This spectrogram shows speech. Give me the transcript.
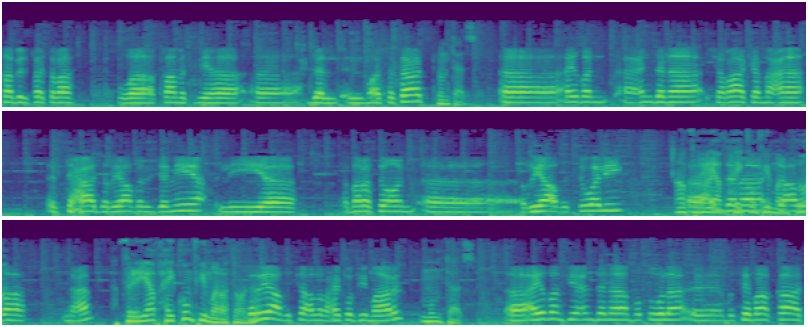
قبل فترة وقامت بها آه، إحدى المؤسسات. ممتاز. آه، أيضا عندنا شراكة مع اتحاد الرياضه للجميع لماراثون آه، الرياض الدولي. آه في الرياض حيكون في ماراثون؟ نعم. في الرياض حيكون في ماراثون؟ في الرياض إن شاء الله راح يكون في مارس. ممتاز. أيضا في عندنا بطولة سباقات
